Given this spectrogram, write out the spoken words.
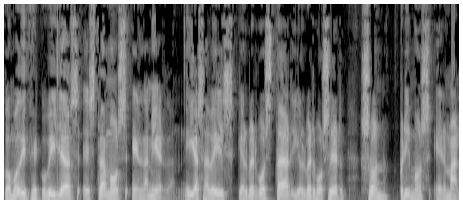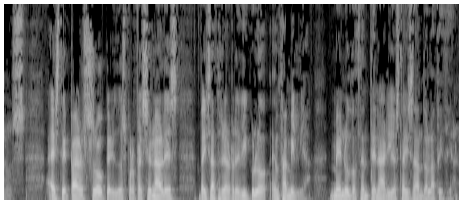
Como dice Cubillas, estamos en la mierda. Y ya sabéis que el verbo estar y el verbo ser son primos hermanos. A este paso, queridos profesionales, vais a hacer el ridículo en familia. Menudo centenario estáis dando a la afición.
